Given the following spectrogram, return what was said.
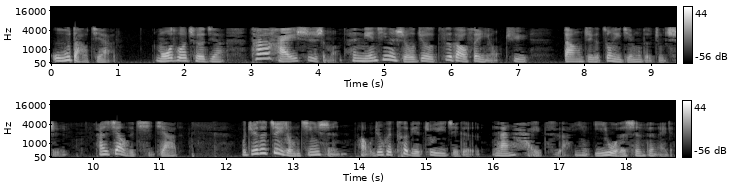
舞蹈家、摩托车家，他还是什么？很年轻的时候就自告奋勇去。当这个综艺节目的主持，他是这样子起家的。我觉得这种精神，好，我就会特别注意这个男孩子啊。以以我的身份来讲，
